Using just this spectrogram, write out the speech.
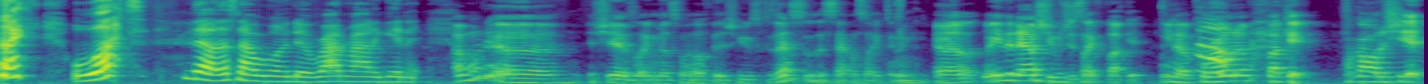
like, what? No, that's not what we're gonna do. Riding around and getting it. I wonder uh, if she has like mental health issues because that's what it sounds like to me. Uh, either that or she was just like, fuck it. You know, Corona, fuck it. Fuck all the shit.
